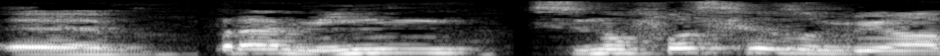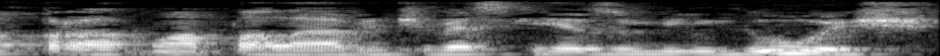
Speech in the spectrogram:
É, para mim, se não fosse resumir uma, uma palavra tivesse que resumir em duas,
